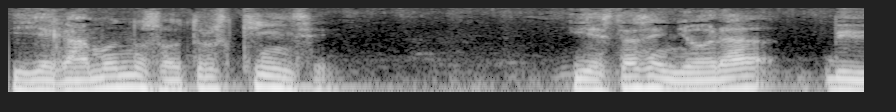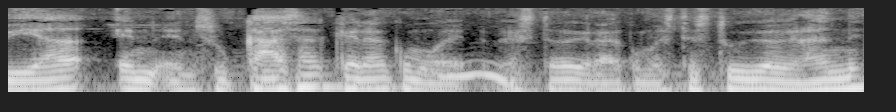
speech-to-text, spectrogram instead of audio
Y llegamos nosotros 15, y esta señora vivía en, en su casa, que era como, esto de, como este estudio de grande,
